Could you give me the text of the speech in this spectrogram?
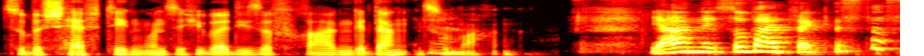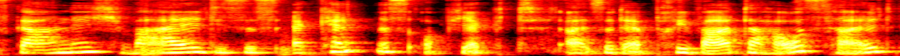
zu beschäftigen und sich über diese Fragen Gedanken zu machen? Ja, nee, so weit weg ist das gar nicht, weil dieses Erkenntnisobjekt, also der private Haushalt,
